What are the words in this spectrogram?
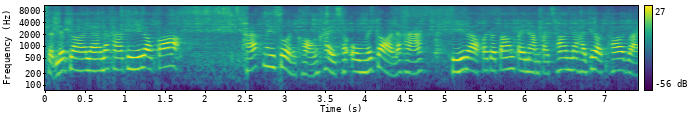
เสร็จเรียบร้อยแล้วนะคะ ทีนี้เราก็พักในส่วนของไข่ชะอมไว้ก่อนนะคะ ทีนี้เราก็จะต้องไปนำปลาช่อนนะคะ ที่เราทอดไว้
